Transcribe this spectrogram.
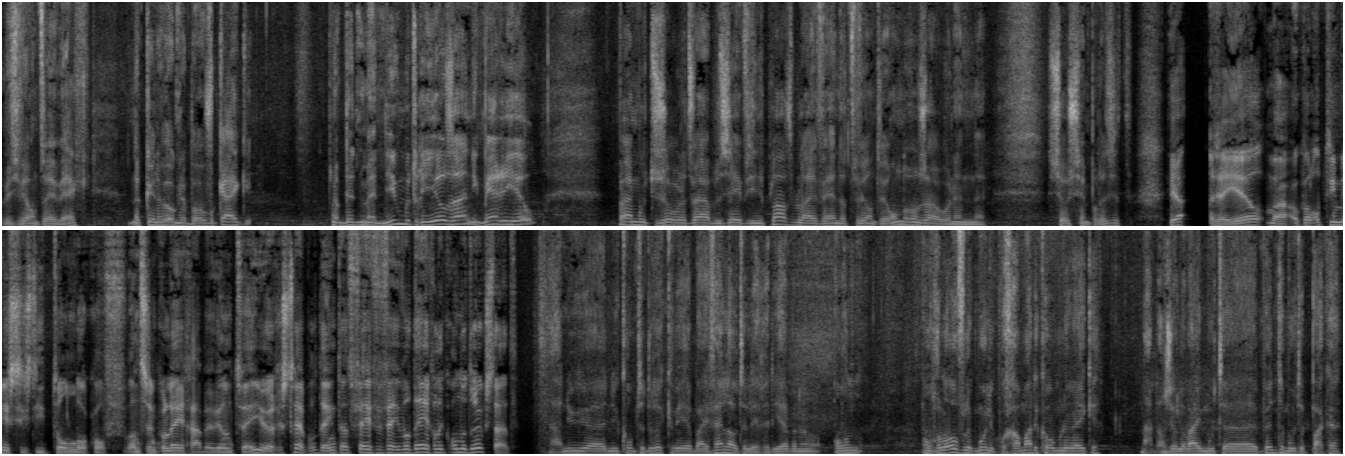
is Willem II weg. Dan kunnen we ook naar boven kijken. Op dit moment niet. We moeten reëel zijn. Ik ben reëel. Wij moeten zorgen dat wij op de 17e plaats blijven... en dat we wel twee onder ons houden. En uh, zo simpel is het. Ja, reëel, maar ook wel optimistisch, die Ton Lokhoff. Want zijn collega bij Willem II, Jurgen Streppel... denkt dat VVV wel degelijk onder druk staat. Ja, nu, uh, nu komt de druk weer bij Venlo te liggen. Die hebben een on ongelooflijk moeilijk programma de komende weken. Nou, dan zullen wij moeten, punten moeten pakken...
